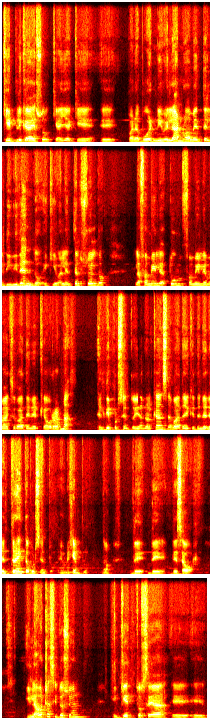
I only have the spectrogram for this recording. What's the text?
¿Qué implica eso? Que haya que, eh, para poder nivelar nuevamente el dividendo equivalente al sueldo, la familia, tu familia Max va a tener que ahorrar más. El 10% ya no alcanza, va a tener que tener el 30%, es un ejemplo, ¿no? De, de, ese ahorro. Y la otra situación en que esto sea eh, eh,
